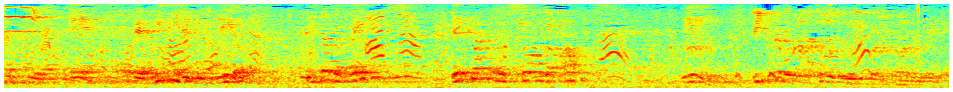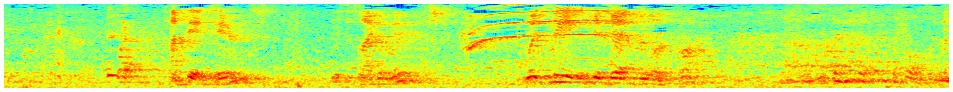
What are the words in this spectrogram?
Things come from your. Okay, we need a new deal. These other ladies, they come with stronger offers. Hmm. Do you remember what I told you when you first brought her in? What? I said, Terrence, this is like a marriage. Which means that death do us part. What the hell is that supposed to mean?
